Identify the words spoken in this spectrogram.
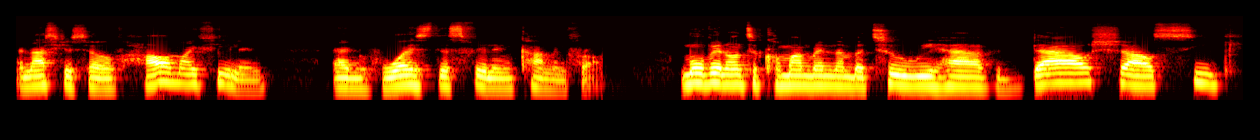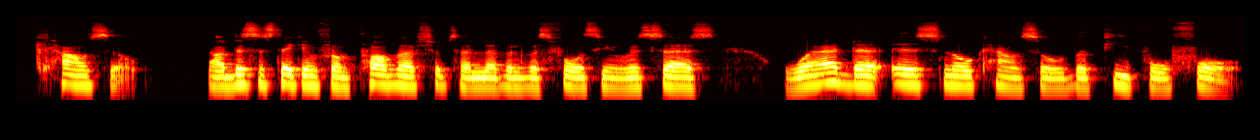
and ask yourself, How am I feeling? And where's this feeling coming from? Moving on to commandment number two, we have, Thou shalt seek counsel. Now, this is taken from Proverbs chapter 11, verse 14, which says, where there is no counsel, the people fall,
